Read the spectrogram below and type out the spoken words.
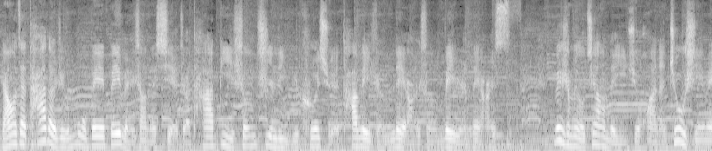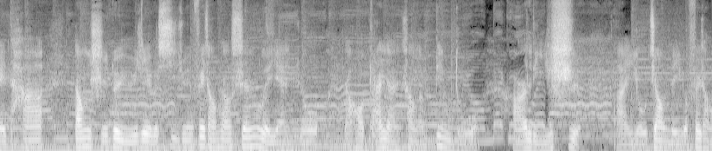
然后在他的这个墓碑碑文上呢，写着：“他毕生致力于科学，他为人类而生，为人类而死。”为什么有这样的一句话呢？就是因为他当时对于这个细菌非常非常深入的研究，然后感染上了病毒而离世，啊，有这样的一个非常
